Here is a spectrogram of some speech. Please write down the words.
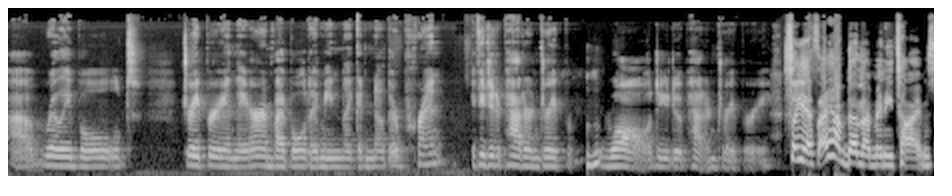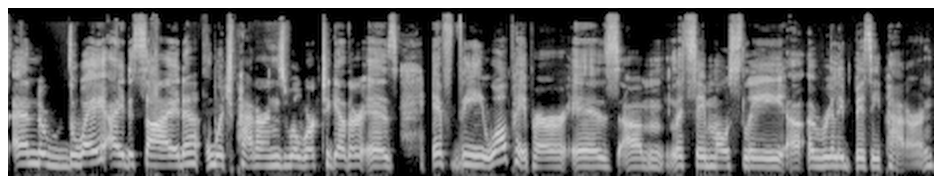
a really bold drapery in there? And by bold, I mean like another print if you did a pattern drape mm-hmm. wall, do you do a pattern drapery? So yes, I have done that many times. And the way I decide which patterns will work together is if the wallpaper is, um, let's say, mostly a, a, really busy pattern,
